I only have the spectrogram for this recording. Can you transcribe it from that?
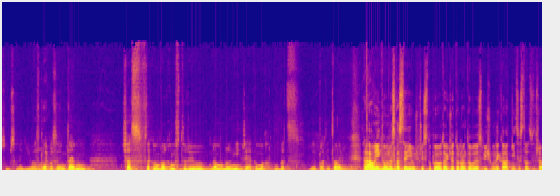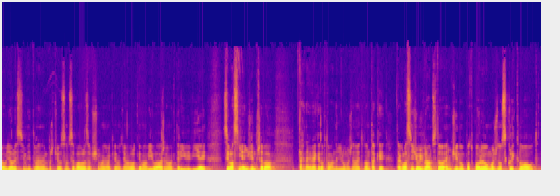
jsem se nedíval. jestli jako se jim ten čas v takovém velkém studiu na mobilní hře jako mohl vůbec vyplatit, to nevím. Hele, a oni k tomu dneska stejně už přistupují, takže tohle to bude spíš unikátní cesta, co třeba udělali s tím Hitmanem, protože jsem se bavil se všema nějakýma těma velkýma vývojářema, který vyvíjejí si vlastní engine třeba, tak nevím, jak je to v tom Unrealu, možná je to tam taky, tak vlastně, že už v rámci toho engineu podporují možnost kliknout,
